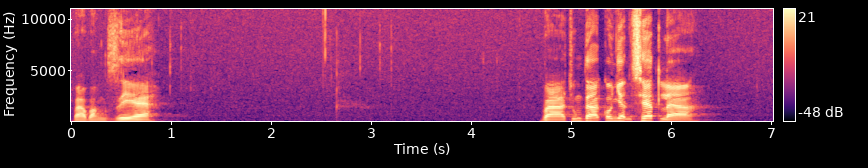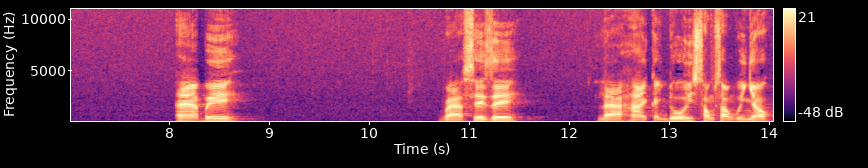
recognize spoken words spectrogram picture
và bằng GE. Và chúng ta có nhận xét là AB và CG là hai cạnh đối song song với nhau.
